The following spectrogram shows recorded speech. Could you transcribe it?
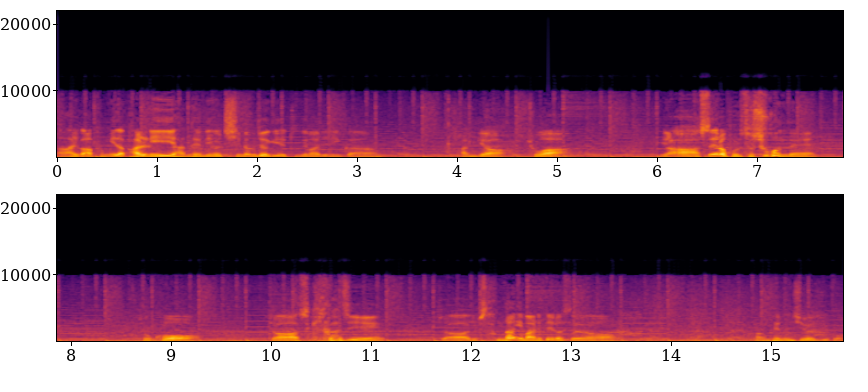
아, 이거 아픕니다. 발리한테는 이거 치명적이에요. 두 대 맞으니까. 반격. 좋아. 야, 세라 벌써 죽었네. 좋고. 자, 스킬까지. 자, 지금 상당히 많이 때렸어요. 방패는 지워지고.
